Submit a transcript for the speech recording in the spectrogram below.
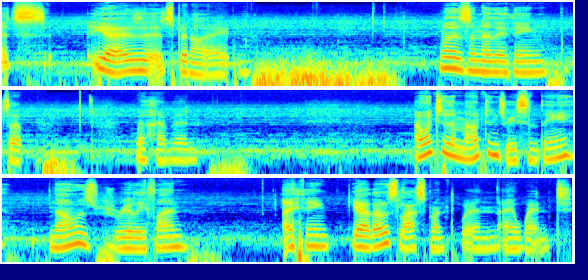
it's yeah it's, it's been all right what is another thing. What's up with heaven? I went to the mountains recently. That was really fun. I think yeah that was last month when i went.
